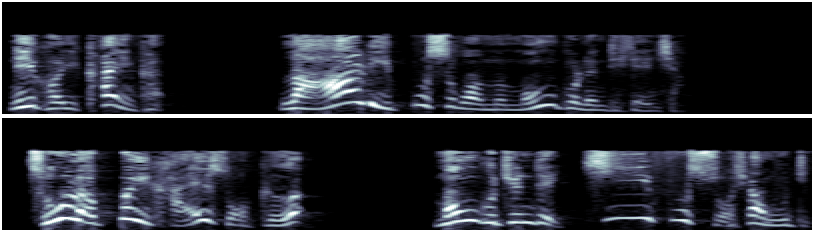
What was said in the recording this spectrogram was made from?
你可以看一看，哪里不是我们蒙古人的天下？除了被海所隔。蒙古军队几乎所向无敌，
